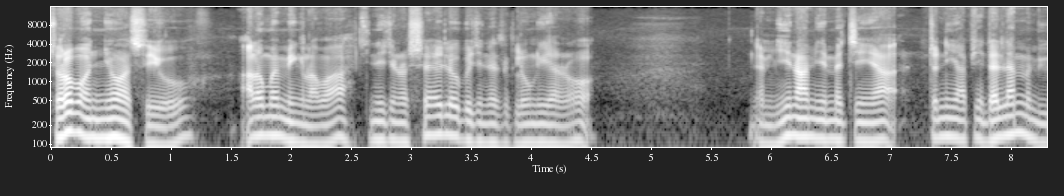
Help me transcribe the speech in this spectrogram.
ရောတော့ညော့စီကိုအားလုံးပဲမင်္ဂလာပါဒီနေ့ကျွန်တော် share လုပ်ပေးခြင်းတဲ့စကလုံးလေးကတော့မြင်နာမြင်မကျင်ရတနည်းအားဖြင့်လက်လက်မမြူ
